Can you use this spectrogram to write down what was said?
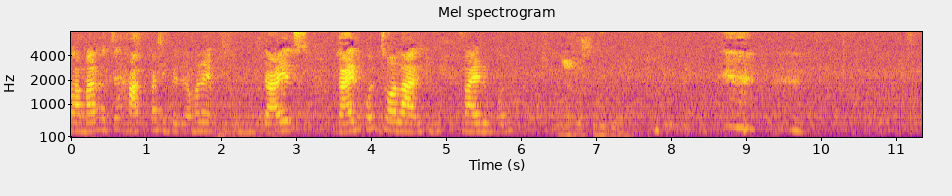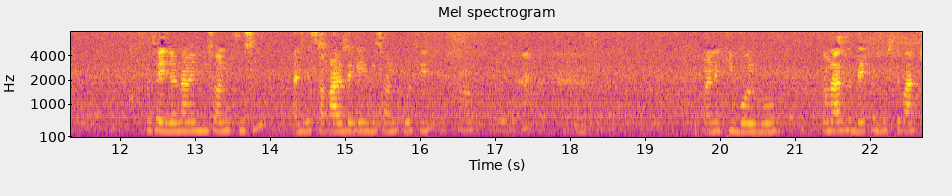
বাবার হচ্ছে হাত পা টিপে দেওয়া মানে গায়ের গায়ের উপর চলা আর কি পায়ের উপর। সেই জন্য আমি ভীষণ খুশি আজকে সকাল থেকেই ভীষণ খুশি। মানে কি বলব? তোমরা আসলে দেখে বুঝতে পারছ।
